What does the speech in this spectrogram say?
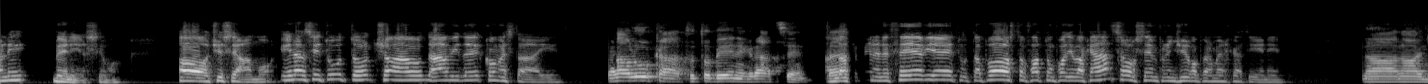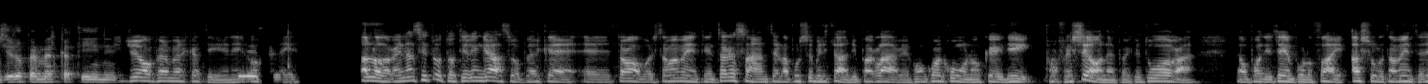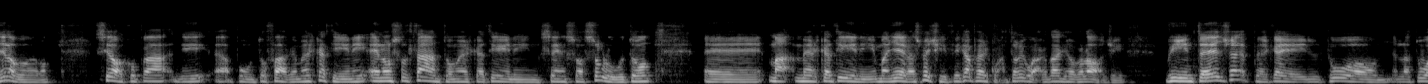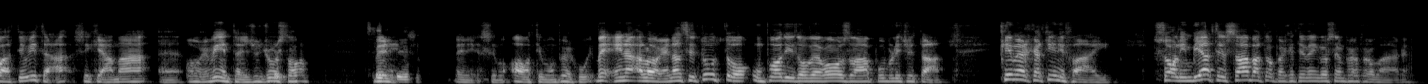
Eccola lì, benissimo. Oh, ci siamo. Innanzitutto, ciao Davide, come stai? Ciao Luca, tutto bene, grazie. Andate eh? bene le ferie? Tutto a posto? Ho fatto un po' di vacanza o sempre in giro per mercatini? No, no, in giro per mercatini. In giro per mercatini, sì, ok. Sì. Allora, innanzitutto ti ringrazio perché eh, trovo estremamente interessante la possibilità di parlare con qualcuno che di professione, perché tu ora da un po' di tempo lo fai assolutamente di lavoro, si occupa di appunto fare mercatini e non soltanto mercatini in senso assoluto, eh, ma mercatini in maniera specifica per quanto riguarda gli orologi. Vintage, perché tuo, la tua attività si chiama eh, Ore Vintage, giusto? Sì, Benissimo. Benissimo, ottimo. Per cui, beh, in, allora, innanzitutto un po' di doverosa pubblicità. Che mercatini fai? So l'imbiate il sabato perché ti vengo sempre a trovare.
